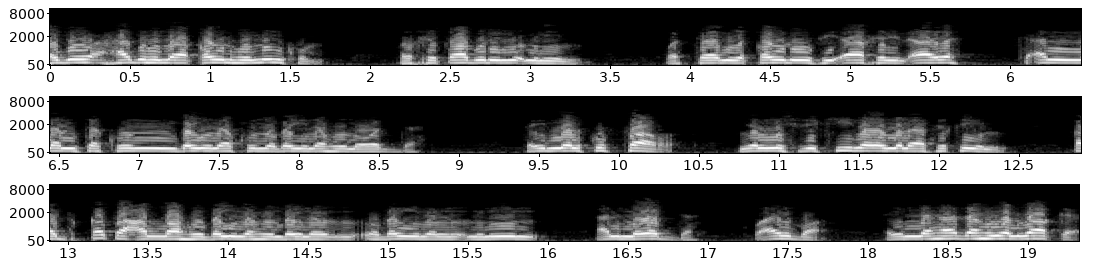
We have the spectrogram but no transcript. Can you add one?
أحدهما قوله منكم والخطاب للمؤمنين. والثاني قوله في آخر الآية كأن لم تكن بينكم وبينه مودة. فإن الكفار من المشركين والمنافقين قد قطع الله بينهم بين وبين المؤمنين المودة. وأيضا فإن هذا هو الواقع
